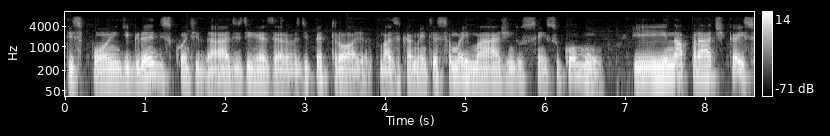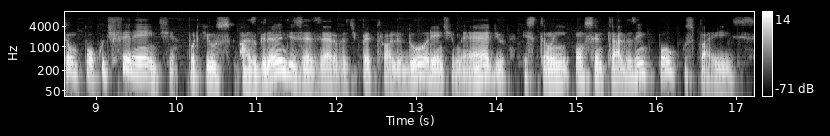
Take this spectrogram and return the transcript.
dispõem de grandes quantidades de reservas de petróleo. Basicamente, essa é uma imagem do senso comum. E na prática isso é um pouco diferente, porque os, as grandes reservas de petróleo do Oriente Médio estão em, concentradas em poucos países.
